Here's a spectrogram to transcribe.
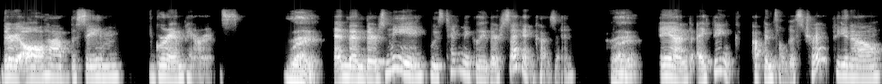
they all have the same grandparents. Right. And then there's me, who's technically their second cousin. Right. And I think up until this trip, you know,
